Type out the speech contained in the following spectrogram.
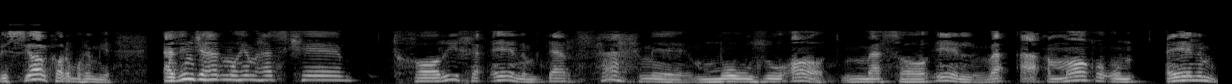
بسیار کار مهمیه. از این جهت مهم هست که تاریخ علم در فهم موضوعات مسائل و اعماق اون علم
